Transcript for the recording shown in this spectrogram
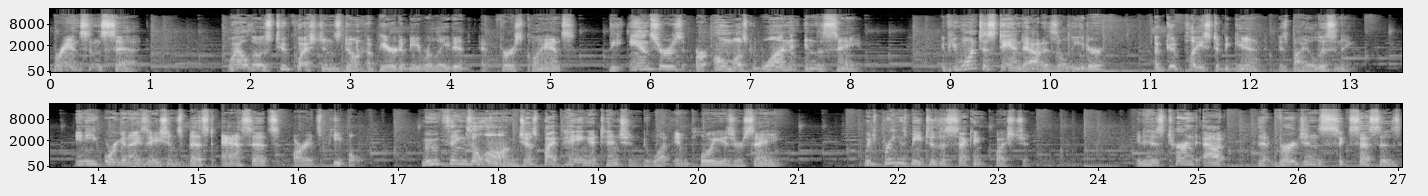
Branson said, While those two questions don't appear to be related at first glance, the answers are almost one and the same. If you want to stand out as a leader, a good place to begin is by listening. Any organization's best assets are its people. Move things along just by paying attention to what employees are saying. Which brings me to the second question. It has turned out that Virgin's successes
